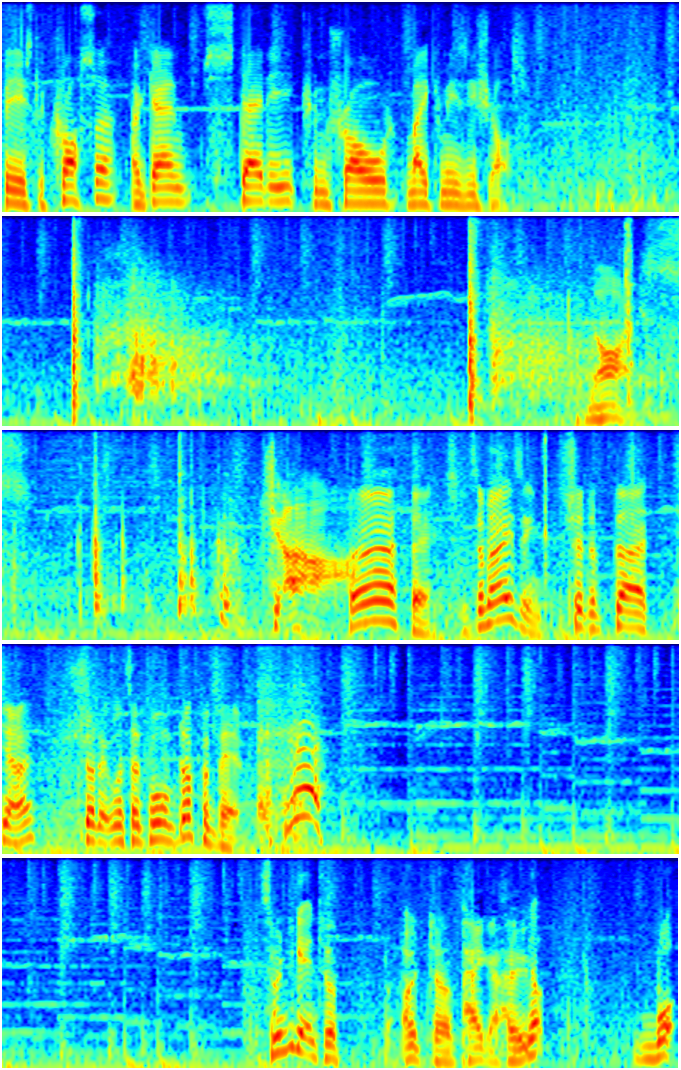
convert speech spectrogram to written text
B is the crosser. Again, steady, controlled, make them easy shots. Nice. Good job. perfect. It's amazing. Should have, uh, you know, shot it once I'd warmed up a bit. Yeah. So when you get into a, onto a peg a hoop, Yep. what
